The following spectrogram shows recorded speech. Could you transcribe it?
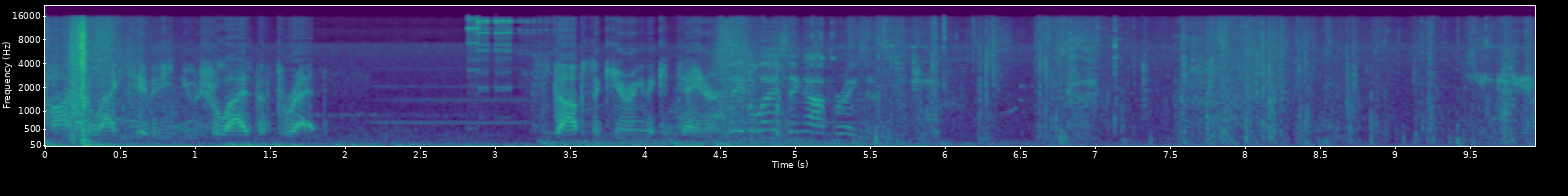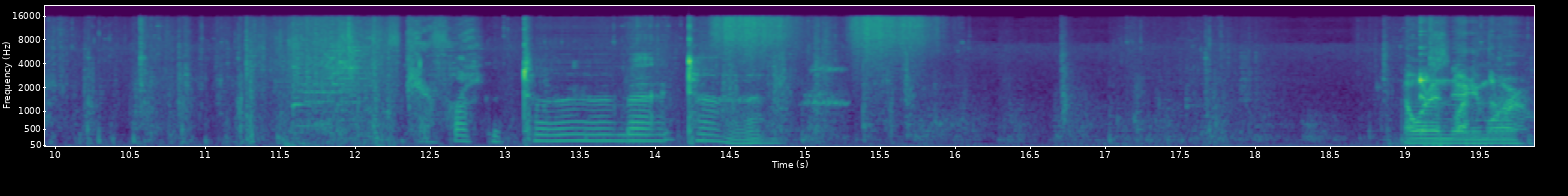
Hostile activity. Neutralize the threat. Stop securing the container. Stabilizing operator. I could turn back time. No one in there Just left the anymore. room.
